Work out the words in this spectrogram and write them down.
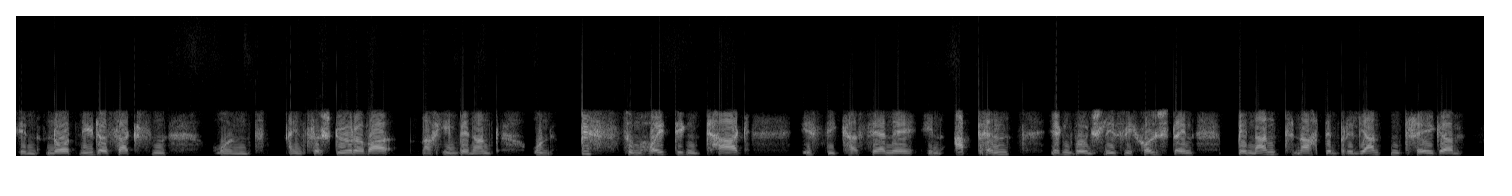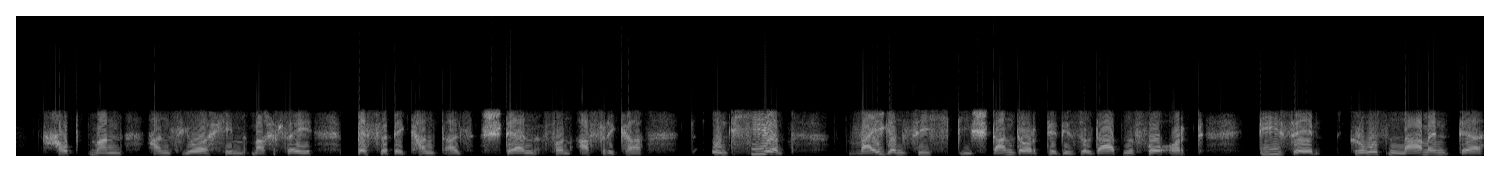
in Nordniedersachsen und ein Zerstörer war nach ihm benannt. Und bis zum heutigen Tag ist die Kaserne in Appen, irgendwo in Schleswig-Holstein, benannt nach dem brillanten Träger Hauptmann Hans-Joachim Marseille, besser bekannt als Stern von Afrika. Und hier weigern sich die Standorte, die Soldaten vor Ort, diese großen Namen der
